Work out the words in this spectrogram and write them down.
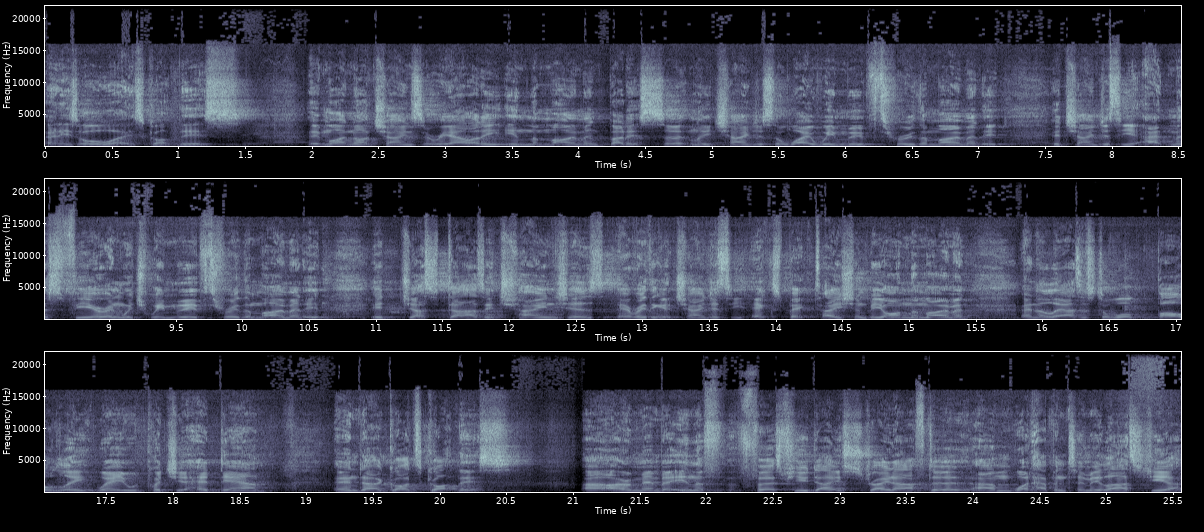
and He's always got this. It might not change the reality in the moment, but it certainly changes the way we move through the moment. It, it changes the atmosphere in which we move through the moment. It, it just does. It changes everything. It changes the expectation beyond the moment and allows us to walk boldly where you would put your head down. And uh, God's got this. Uh, I remember in the f- first few days, straight after um, what happened to me last year,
